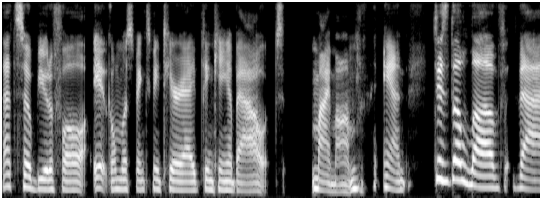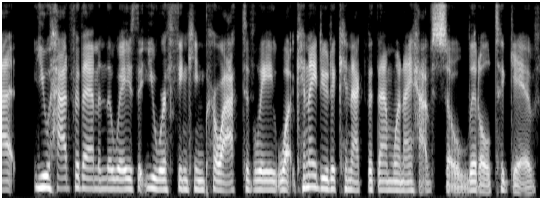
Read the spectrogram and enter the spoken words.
That's so beautiful. It almost makes me teary eyed thinking about my mom and just the love that you had for them and the ways that you were thinking proactively. What can I do to connect with them when I have so little to give?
